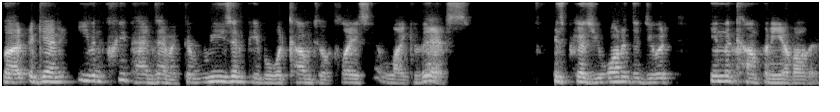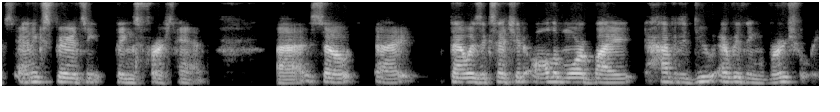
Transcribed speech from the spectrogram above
But again, even pre pandemic, the reason people would come to a place like this is because you wanted to do it in the company of others and experiencing things firsthand. Uh, so uh, that was accentuated all the more by having to do everything virtually.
